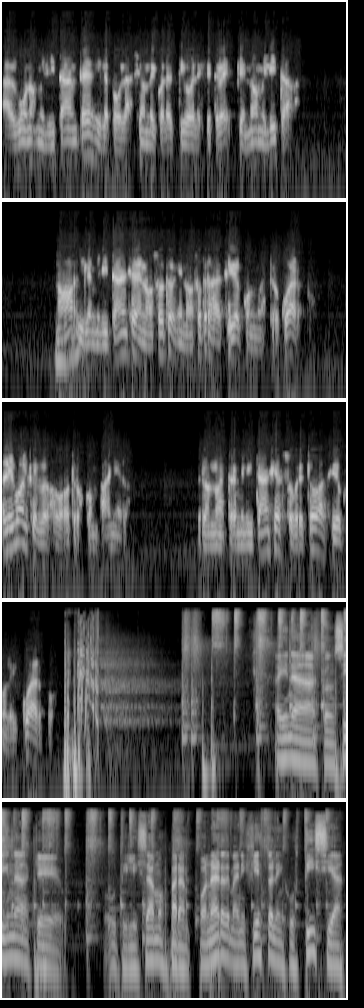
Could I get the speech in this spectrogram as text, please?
algunos militantes y la población del colectivo LGTB que no militaba. ¿no? Y la militancia de nosotros y nosotros ha sido con nuestro cuerpo, al igual que los otros compañeros. Pero nuestra militancia sobre todo ha sido con el cuerpo. Hay una consigna que utilizamos para poner de manifiesto la injusticia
